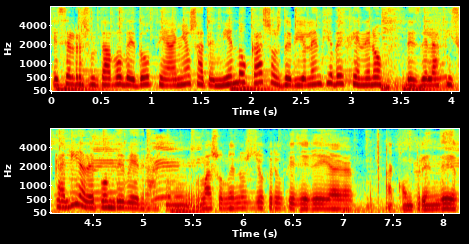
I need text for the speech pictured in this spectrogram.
es el resultado de 12 años atendiendo casos de violencia de género desde la Fiscalía de Pontevedra. Más o menos yo creo que llegué a, comprender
